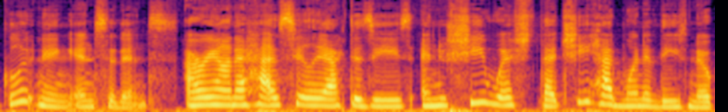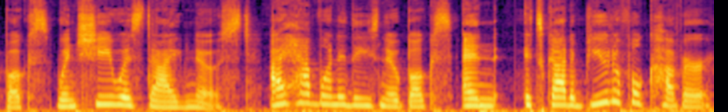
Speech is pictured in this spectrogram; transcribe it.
glutening incidents. Ariana has celiac disease and she wished that she had one of these notebooks when she was diagnosed. I have one of these notebooks and it's got a beautiful cover.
